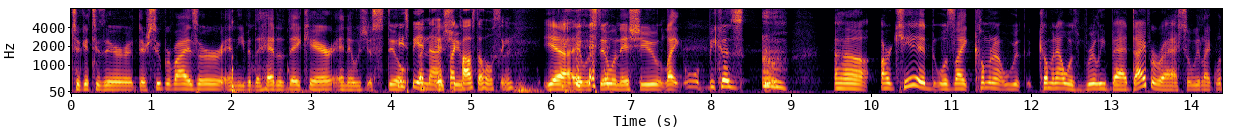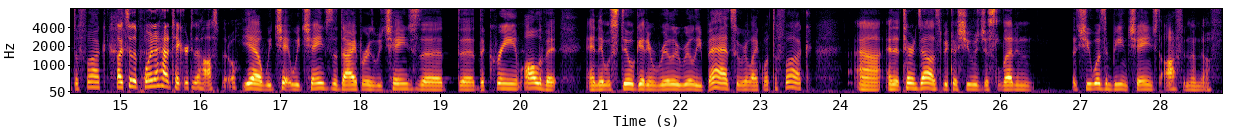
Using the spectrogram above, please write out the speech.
took it to their their supervisor and even the head of the daycare, and it was just still He's being nice. I issue. caused the whole scene. Yeah, it was still an issue. Like because uh, our kid was like coming out with coming out with really bad diaper rash. So we like, what the fuck? Like to the point I had to take her to the hospital. Yeah, we cha- we changed the diapers, we changed the, the the cream, all of it, and it was still getting really really bad. So we were like, what the fuck? Uh, and it turns out it's because she was just letting, she wasn't being changed often enough,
